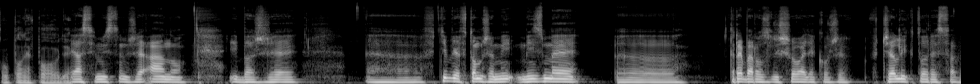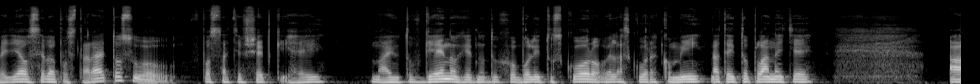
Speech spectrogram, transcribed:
Úplne v pohode. Ja si myslím, že áno. Iba, že uh, vtip je v tom, že my, my sme uh, treba rozlišovať akože včely, ktoré sa vedia o seba postarať, to sú v podstate všetky, hej. Majú to v génoch, jednoducho boli tu skôr, oveľa skôr ako my na tejto planete. A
